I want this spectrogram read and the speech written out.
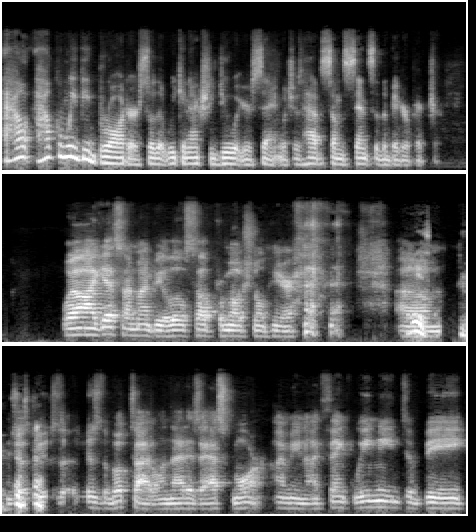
how how can we be broader so that we can actually do what you're saying, which is have some sense of the bigger picture? Well, I guess I might be a little self-promotional here. um, just use the, use the book title, and that is "Ask More." I mean, I think we need to be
